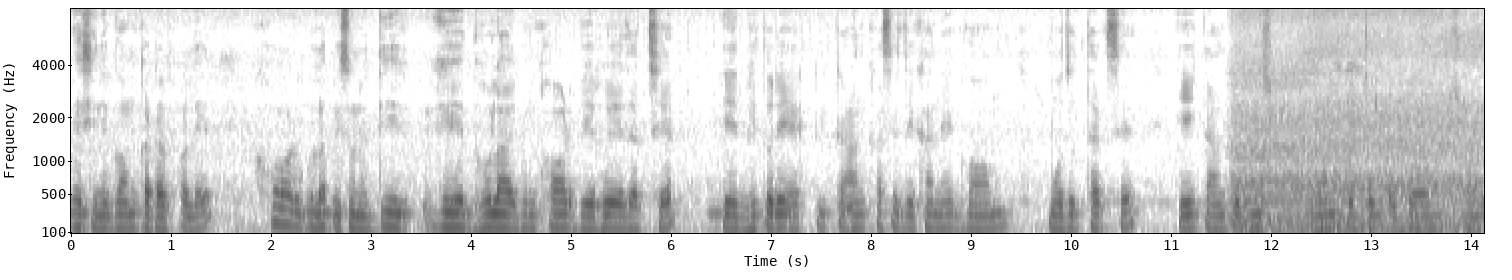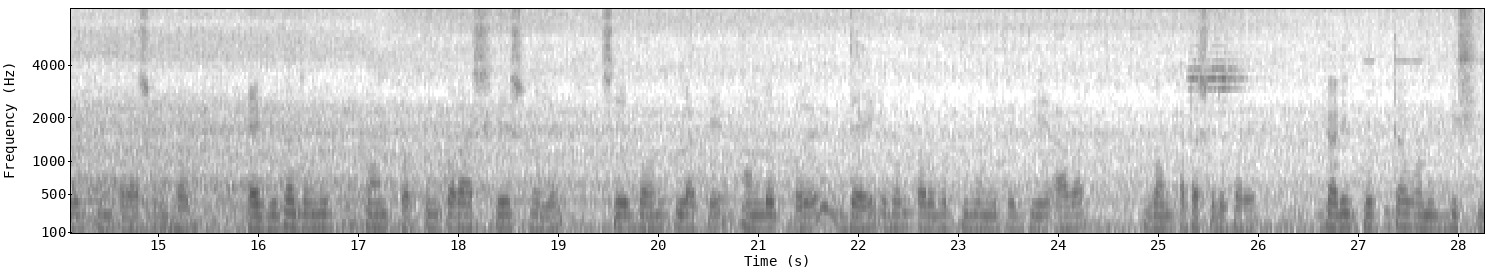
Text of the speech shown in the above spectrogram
মেশিনে গম কাটার ফলে খড়গুলা পিছনের দিকে ধোলা এবং খড় বের হয়ে যাচ্ছে। এর ভিতরে একটি টাঙ্ক আছে যেখানে গম মজুদ থাকছে। এই টাঙ্কে বিশ পর্যন্ত গম সংরক্ষণ করা সম্ভব। এক বিঘা জমির গম কর্তন করা শেষ হলে সেই গমগুলাকে আনলোড করে দেয় এবং পরবর্তী জমিতে দিয়ে আবার গম কাটা শুরু করে। গাড়ির গতিটাও অনেক বেশি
